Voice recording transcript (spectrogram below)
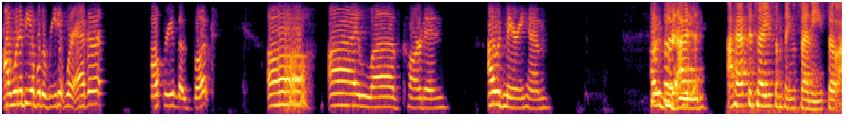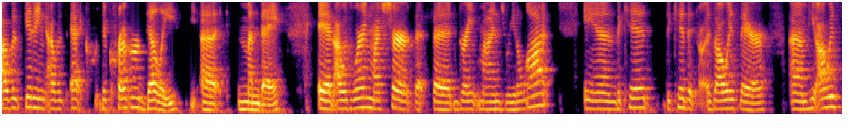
I want to be able to read it wherever. All three of those books Oh, I love Cardan. I would marry him. I would be I, I have to tell you something funny. So I was getting, I was at the Kroger Deli uh, Monday, and I was wearing my shirt that said "Great minds read a lot." And the kid, the kid that is always there, um, he always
